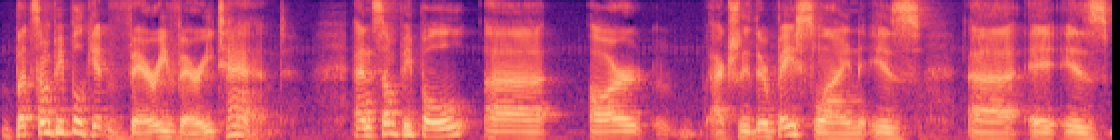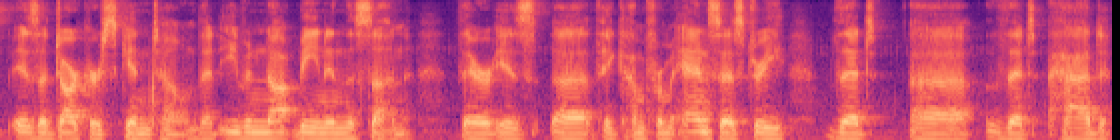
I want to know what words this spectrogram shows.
but some people get very very tanned, and some people uh, are actually their baseline is uh, is is a darker skin tone. That even not being in the sun, there is uh, they come from ancestry that uh, that had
